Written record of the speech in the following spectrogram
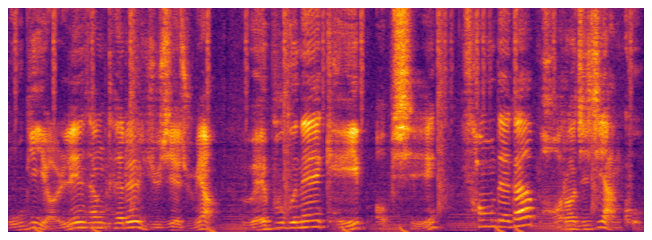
목이 열린 상태를 유지해주며 외부근의 개입 없이 성대가 벌어지지 않고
